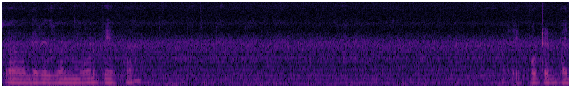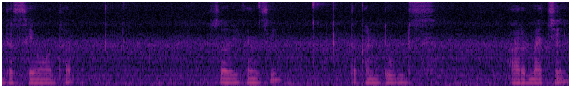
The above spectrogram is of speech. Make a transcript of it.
So there is one more paper. Reported by the same author. So you can see the contours are matching.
